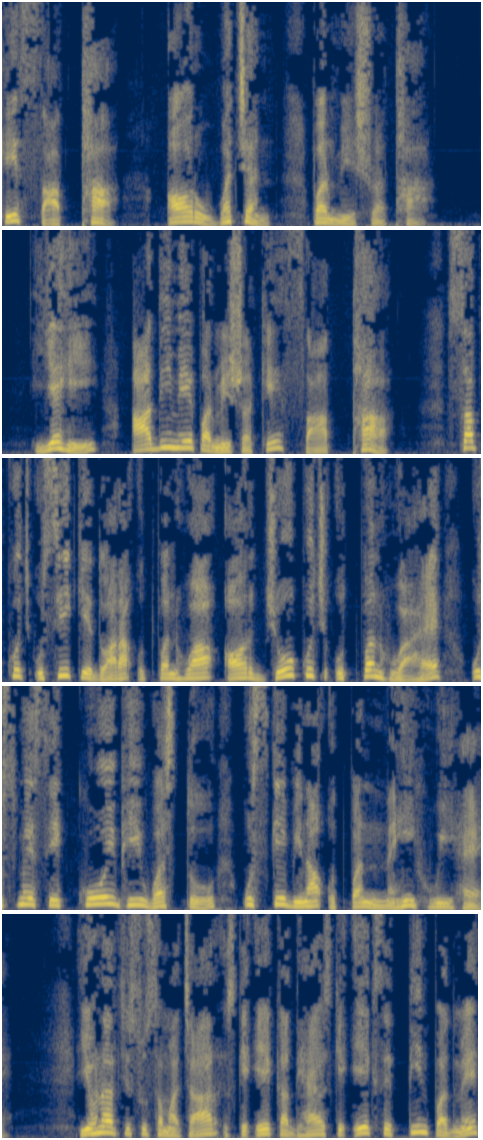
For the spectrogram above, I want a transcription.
के साथ था और वचन परमेश्वर था। यही आदि में परमेश्वर के साथ था। सब कुछ उसी के द्वारा उत्पन्न हुआ और जो कुछ उत्पन्न हुआ है, उसमें से कोई भी वस्तु उसके बिना उत्पन्न नहीं हुई है। योहना सुसमाचार उसके एक अध्याय उसके एक से तीन पद में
